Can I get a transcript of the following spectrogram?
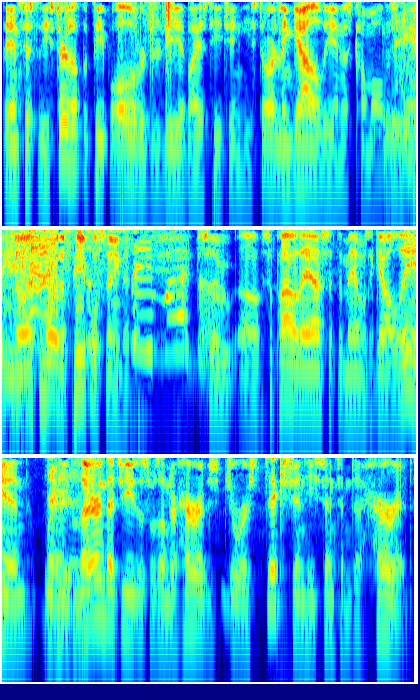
they insisted he stirs up the people all over Judea by his teaching. He started in Galilee and has come all this way. So that's more of the people saying it. Same vibe, though. So, uh, so Pilate asked if the man was a Galilean. When he is. learned that Jesus was under Herod's jurisdiction, he sent him to Herod,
